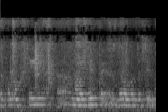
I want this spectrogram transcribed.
допомогти е, народити здорову дитину.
